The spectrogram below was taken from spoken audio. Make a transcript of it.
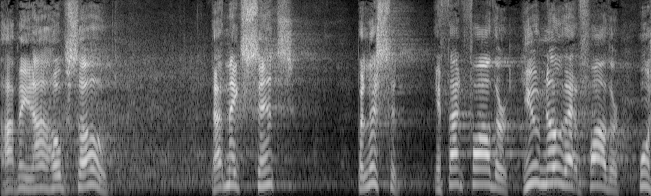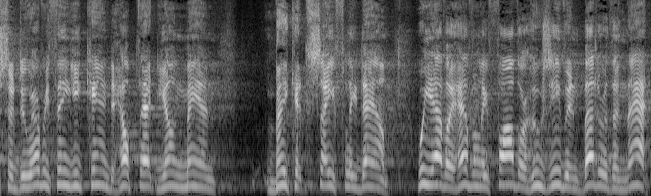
I mean, I hope so. That makes sense. But listen, if that father, you know that father wants to do everything he can to help that young man make it safely down. We have a heavenly father who's even better than that.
